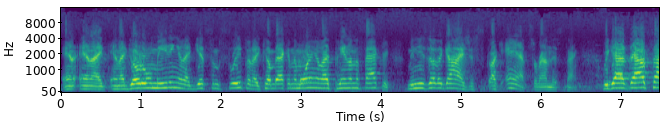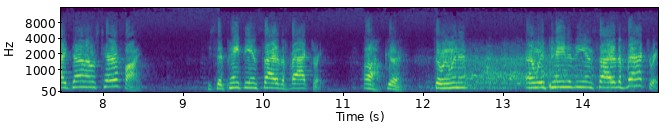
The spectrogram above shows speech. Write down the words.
And, and, I, and I'd go to a meeting and I'd get some sleep and I'd come back in the morning and I'd paint on the factory. I mean, these other guys just like ants around this thing. We got the outside done. I was terrified. He said, paint the inside of the factory. Oh, good. So we went in and we painted the inside of the factory.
